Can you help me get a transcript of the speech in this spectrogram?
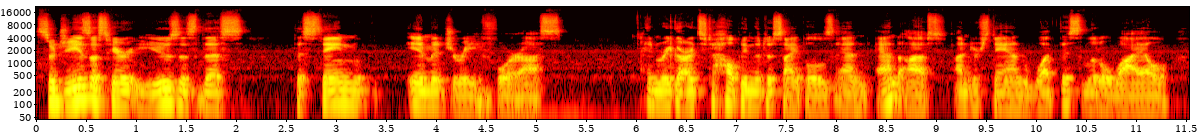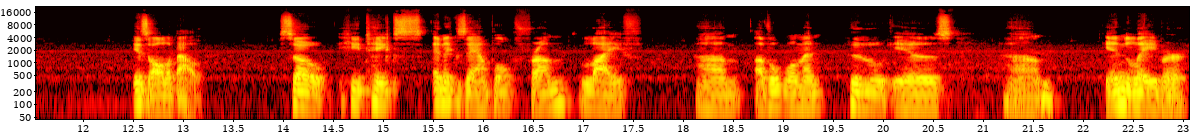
so Jesus here uses this the same imagery for us in regards to helping the disciples and and us understand what this little while is all about. So he takes an example from life um, of a woman who is um, in labor,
